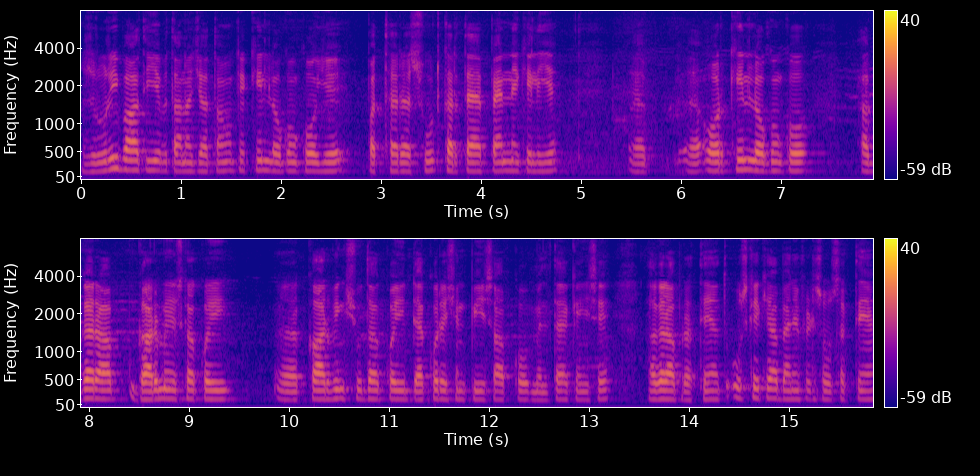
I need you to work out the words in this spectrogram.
ضروری بات یہ بتانا چاہتا ہوں کہ کن لوگوں کو یہ پتھر سوٹ کرتا ہے پہننے کے لیے۔ اور کن لوگوں کو اگر آپ گھر میں اس کا کوئی کارونگ شدہ کوئی ڈیکوریشن پیس آپ کو ملتا ہے کہیں سے، اگر آپ رکھتے ہیں تو اس کے کیا بینیفٹس ہو سکتے ہیں؟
